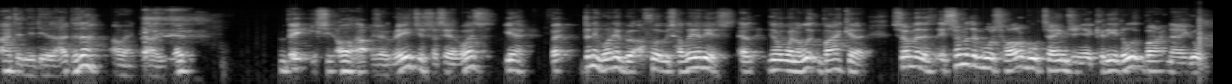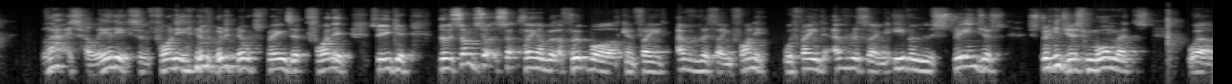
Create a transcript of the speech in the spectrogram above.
I didn't do that, did I? I went, Yeah, you did. He said, Oh, that was outrageous. I said, It was. Yeah. But didn't worry about it. I thought it was hilarious. Uh, you know, when I look back at some of the some of the most horrible times in your career, I look back now and go, that is hilarious and funny. Everybody else finds it funny. So you can there's some sort of thing about a footballer can find everything funny. We find everything, even the strangest, strangest moments where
